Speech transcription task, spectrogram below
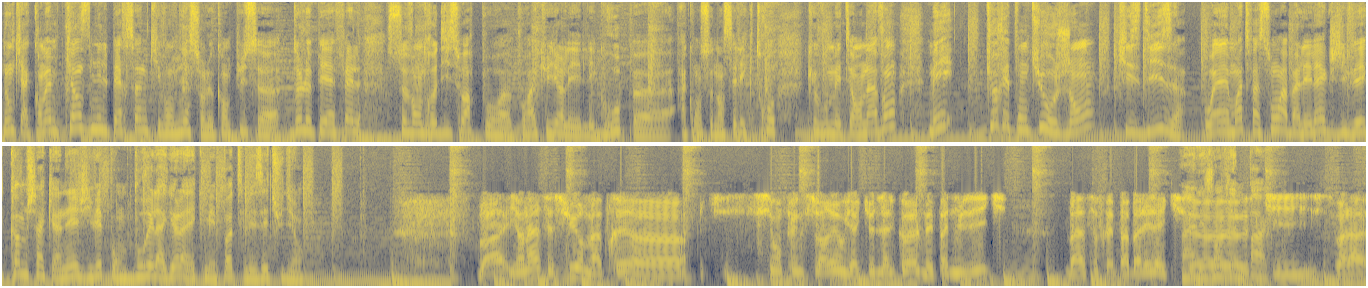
Donc, il y a quand même 15 000 personnes qui vont venir sur le campus euh, de l'EPFL ce vendredi soir pour, euh, pour accueillir les, les groupes à consonance électro que vous mettez en avant. Mais que réponds-tu aux gens qui se disent Ouais, moi, de toute façon, à Balélec, j'y vais comme chaque année, j'y vais pour me bourrer la gueule avec mes potes, les étudiants? Bah, il y en a, c'est sûr, mais après, euh, si on fait une soirée où il y a que de l'alcool, mais pas de musique, bah, ça ferait pas Balélec. Ouais, les gens viennent pas, ce qui, voilà,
